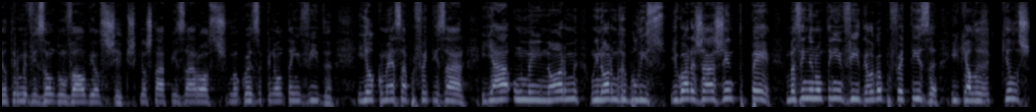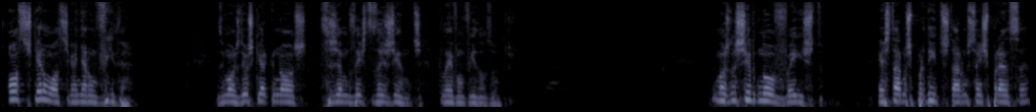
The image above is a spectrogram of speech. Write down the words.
ele ter uma visão de um vale de ossos secos, que ele está a pisar ossos, uma coisa que não tem vida. E ele começa a profetizar, e há uma enorme, um enorme rebuliço. E agora já há gente de pé, mas ainda não têm vida. Ele agora profetiza, e aquelas, aqueles ossos que eram ossos ganharam vida. Mas, irmãos, Deus quer que nós sejamos estes agentes que levam vida aos outros. Irmãos, nascer de novo é isto é estarmos perdidos, estarmos sem esperança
